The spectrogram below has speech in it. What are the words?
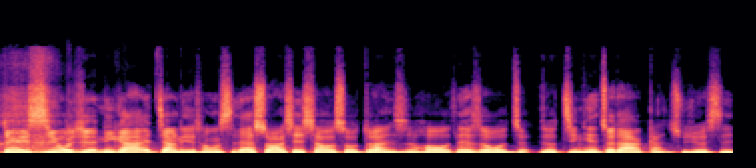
对，所以我觉得你刚才讲你的同事在耍一些小手段的时候，那时候我最有今天最大的感触就是。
